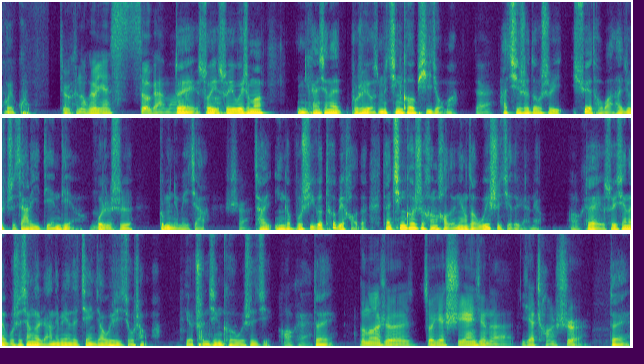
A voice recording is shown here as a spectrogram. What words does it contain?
回苦。就是可能会有点涩感嘛。对，所以嗯所以为什么你看现在不是有什么青稞啤酒嘛？对，它其实都是噱头吧，它就只加了一点点，或者嗯是根本就没加，是它应该不是一个特别好的。但青稞是很好的酿造威士忌的原料。OK，对，所以现在不是香格里拉那边在建一家威士忌酒厂嘛，也纯青稞威士忌。，OK，对更多的是做一些实验性的一些尝试。对，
